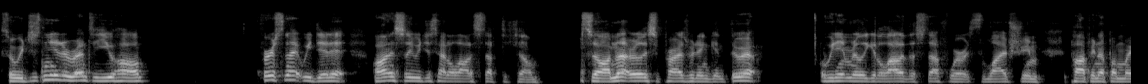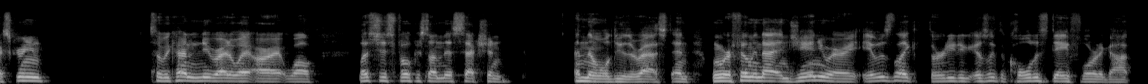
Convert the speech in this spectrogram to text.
So we just needed to rent a u-haul. First night we did it honestly we just had a lot of stuff to film. So i'm not really surprised we didn't get through it. We didn't really get a lot of the stuff where it's the live stream popping up on my screen so we kind of knew right away, all right, well, let's just focus on this section and then we'll do the rest. And when we were filming that in January, it was like 30 it was like the coldest day Florida got.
